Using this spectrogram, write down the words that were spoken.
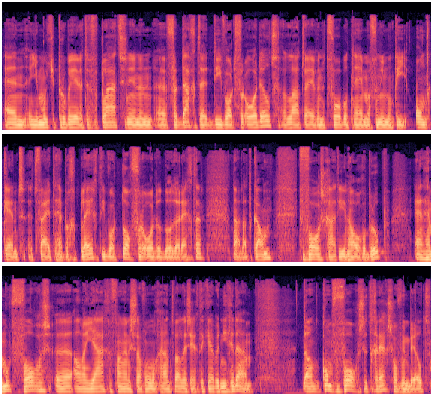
En je moet je proberen te verplaatsen in een uh, verdachte... die wordt veroordeeld. Laten we even het voorbeeld nemen van iemand die ontkent... het feit te hebben gepleegd. Die wordt toch veroordeeld door de rechter. Nou, dat kan. Vervolgens gaat hij in hoge beroep. En hij moet vervolgens uh, al een jaar gevangenisstraf ondergaan... terwijl hij zegt, ik heb het niet gedaan. Dan komt vervolgens het gerechtshof in beeld...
